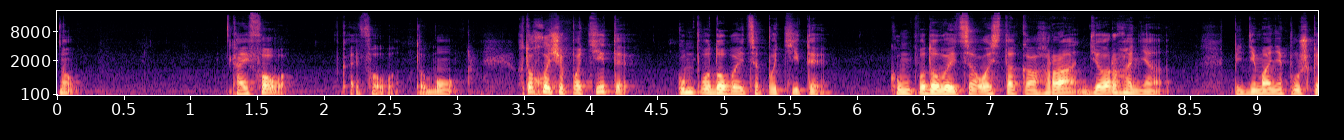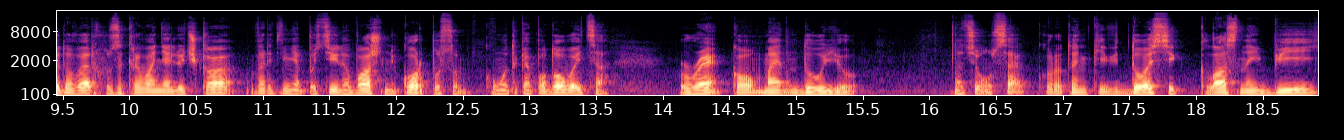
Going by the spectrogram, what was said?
Ну, кайфово, кайфово. Тому, хто хоче потіти, кому подобається потіти, кому подобається ось така гра, дьоргання, піднімання пушки доверху, закривання лючка, вертіння постійно башні корпусом, кому таке подобається, рекомендую. На цьому все. Коротенький відосик, класний бій.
